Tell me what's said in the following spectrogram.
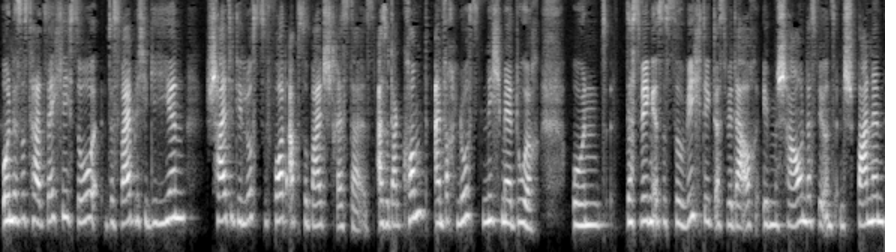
Und es ist tatsächlich so, das weibliche Gehirn schaltet die Lust sofort ab, sobald Stress da ist. Also da kommt einfach Lust nicht mehr durch. Und deswegen ist es so wichtig, dass wir da auch eben schauen, dass wir uns entspannen.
